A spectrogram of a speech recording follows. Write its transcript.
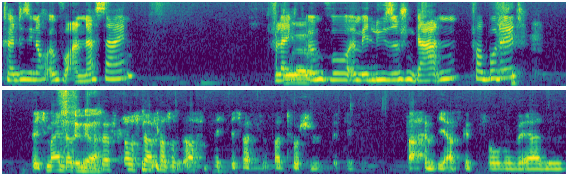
Könnte sie noch irgendwo anders sein? Vielleicht Oder- irgendwo im elysischen Garten verbuddelt? Ich meine, das, das Kloster versucht offensichtlich was zu vertuschen mit diesen Wachen, die abgezogen werden.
